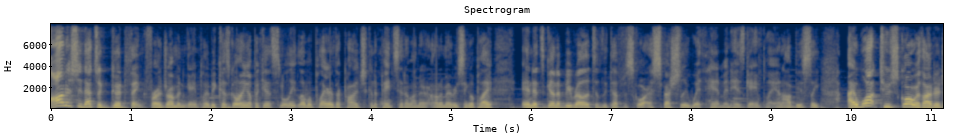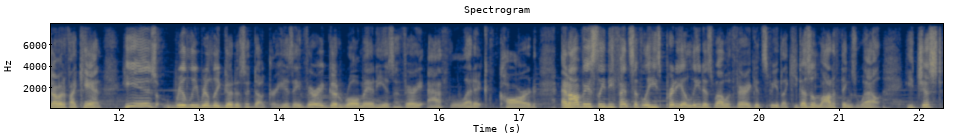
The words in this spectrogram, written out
honestly, that's a good thing for a Drummond gameplay because going up against an elite level player, they're probably just going to paint sit him on, on him every single play, and it's going to be relatively tough to score, especially with him and his gameplay. And obviously, I want to score with Andre Drummond if I can. He is really, really good as a dunker. He is a very good roll man. He is a very athletic card, and obviously defensively, he's pretty elite as well with very good speed. Like he does a lot of things well. He just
